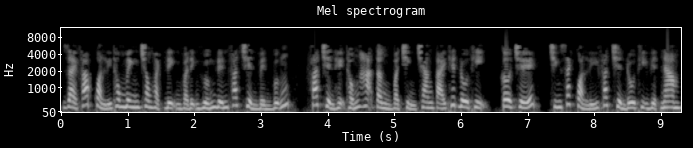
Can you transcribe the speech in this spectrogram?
giải pháp quản lý thông minh trong hoạch định và định hướng đến phát triển bền vững, phát triển hệ thống hạ tầng và chỉnh trang tái thiết đô thị, cơ chế, chính sách quản lý phát triển đô thị Việt Nam.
